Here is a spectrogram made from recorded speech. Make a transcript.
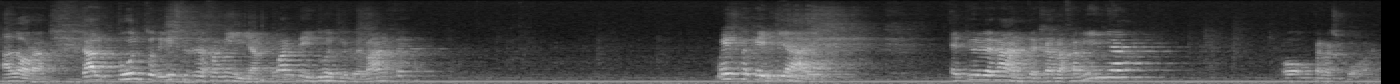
Allora, dal punto di vista della famiglia, qual dei due è più rilevante? Questo KPI è più rilevante per la famiglia o per la scuola?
